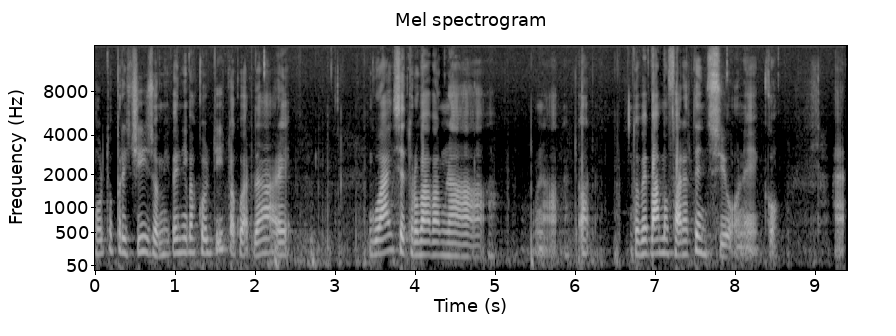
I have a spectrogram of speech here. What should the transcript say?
molto preciso, mi veniva col dito a guardare guai se trovava una, una dovevamo fare attenzione, ecco. Eh.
